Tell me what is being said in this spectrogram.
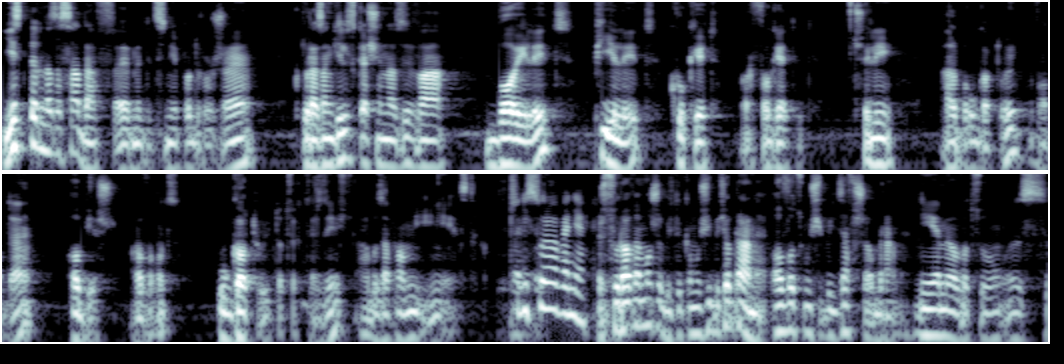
Jest pewna zasada w e, medycynie podróży, która z angielska się nazywa boil it, peel it, cook it or forget it. Czyli albo ugotuj wodę, obierz owoc, ugotuj to, co chcesz zjeść, albo zapomnij i nie jedz tego. Czyli surowe nie. Surowe może być, tylko musi być obrane. Owoc musi być zawsze obrany. Nie jemy owocu z...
